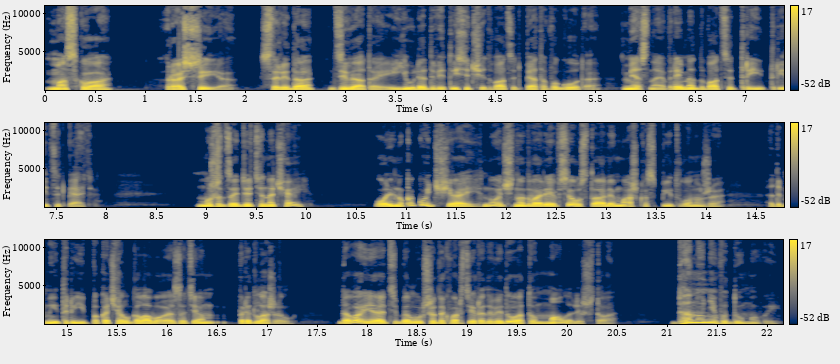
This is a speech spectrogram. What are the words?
Москва. Россия. Среда, 9 июля 2025 года. Местное время 23.35. Может, зайдете на чай? Оль, ну какой чай? Ночь на дворе, все устали, Машка спит вон уже. Дмитрий покачал головой, а затем предложил. Давай я тебя лучше до квартиры доведу, а то мало ли что». «Да ну не выдумывай».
